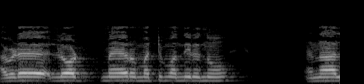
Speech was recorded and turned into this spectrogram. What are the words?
അവിടെ ലോർഡ് മേയറും മറ്റും വന്നിരുന്നു. എന്നാൽ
